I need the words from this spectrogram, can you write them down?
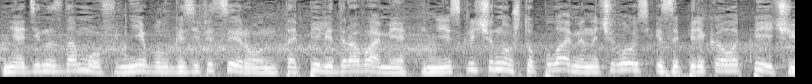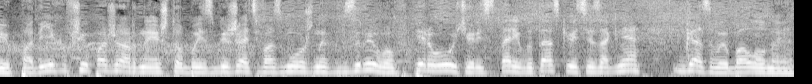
Ни один из домов не был газифицирован, топили дровами. Не исключено, что пламя началось из-за перекала печи. Подъехавшие пожарные, чтобы избежать возможных взрывов, в первую очередь стали вытаскивать из огня газовые баллоны.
